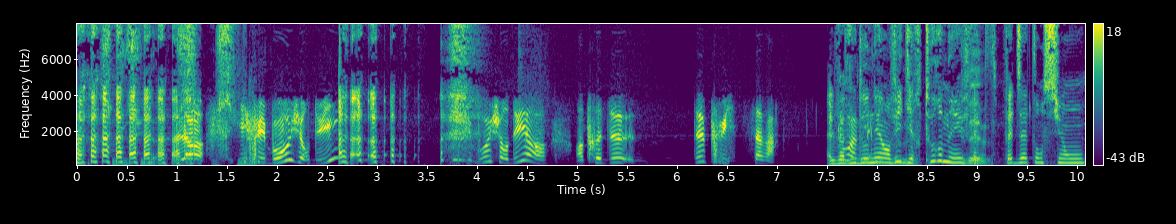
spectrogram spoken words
suis- Alors, suis- il fait beau aujourd'hui. il fait beau aujourd'hui en- entre deux, deux pluies, ça va. Elle va vous donner envie d'y retourner. Avez- Faites, attention,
